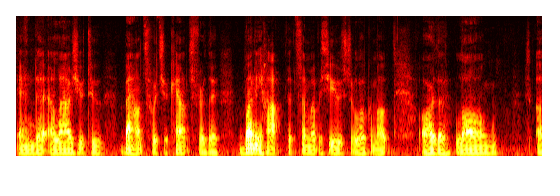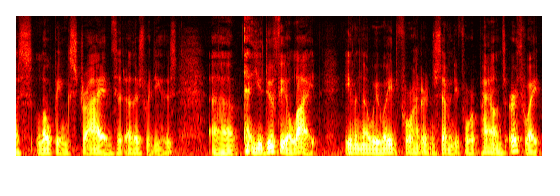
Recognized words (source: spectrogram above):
and uh, allows you to bounce, which accounts for the bunny hop that some of us use to locomote, or the long uh, sloping strides that others would use. Uh, you do feel light, even though we weighed 474 pounds earth weight.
